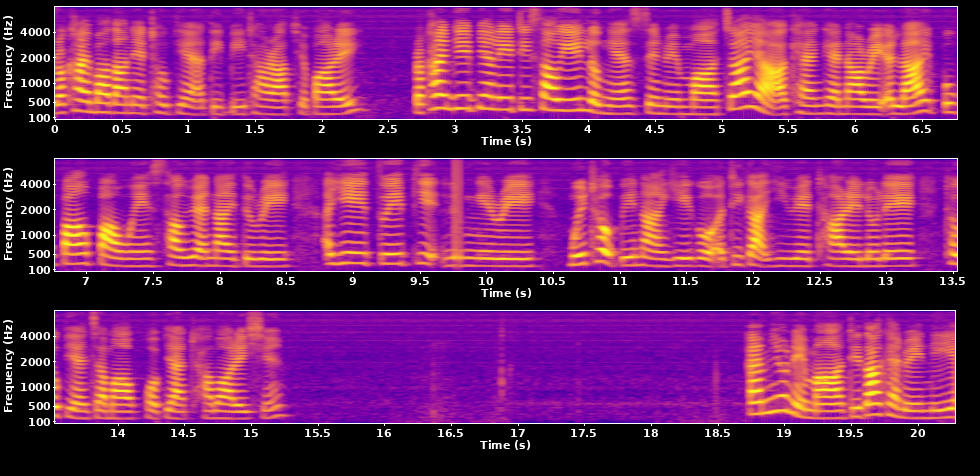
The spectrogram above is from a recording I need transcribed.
ရခိုင်ဘာသာနဲ့ထုတ်ပြန်အတည်ပြုထားတာဖြစ်ပါတယ်။ရခိုင်ပြည်ပြန်လည်တည်ဆောက်ရေးလုပ်ငန်းစဉ်တွေမှာကြားရအခမ်းကဏ္ဍတွေအလိုက်ပူပေါင်းပါဝင်ဆောင်ရွက်နိုင်သူတွေအရေးသွေးပြည့်လူငယ်တွေမွေးထုတ်ပေးနိုင်ရေးကိုအဓိကရည်ရွယ်ထားတယ်လို့လည်းထုတ်ပြန်ကြမှာဖော်ပြထားပါတယ်ရှင်။အမျိုးနယ်မှာဒေသခံတွေနေရ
